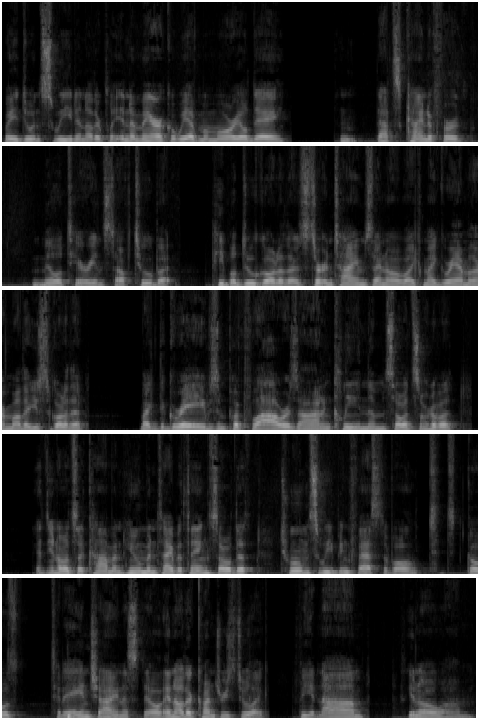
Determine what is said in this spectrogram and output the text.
what you do in Sweden and other places. In America, we have Memorial Day, and that's kind of for military and stuff too. But people do go to those certain times. I know, like my grandmother, mother used to go to the like the graves and put flowers on and clean them. So it's sort of a, it, you know, it's a common human type of thing. So the tomb sweeping festival t- t- goes today in China still, and other countries too, like Vietnam, you know, um,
